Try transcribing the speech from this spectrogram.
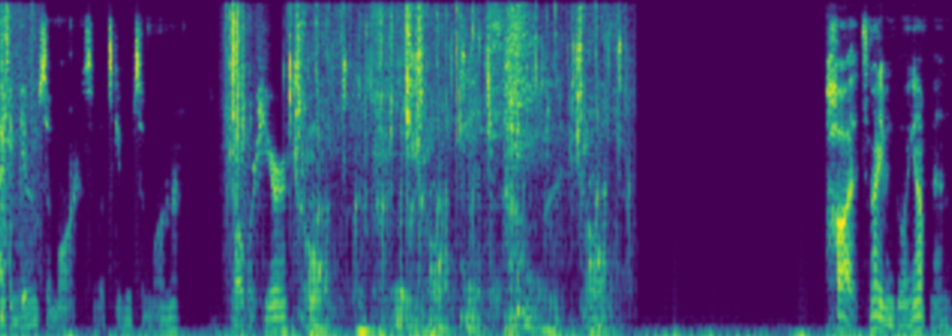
I can give him some more. So let's give him some more while we're here. Ha, it's not even going up, man.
